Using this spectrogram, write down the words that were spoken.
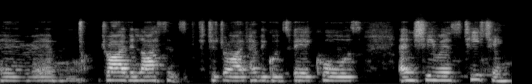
a um, driving license to drive heavy goods vehicles, and she was teaching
